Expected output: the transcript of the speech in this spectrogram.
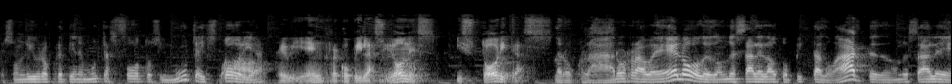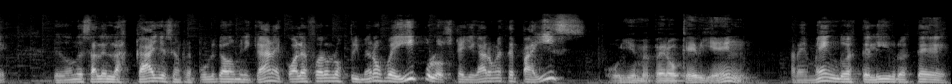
es un libro que tiene muchas fotos y mucha historia. qué bien, recopilaciones históricas. Pero claro, Ravelo, ¿de dónde sale la autopista Duarte? ¿De dónde sale de dónde salen las calles en República Dominicana y cuáles fueron los primeros vehículos que llegaron a este país? Óyeme, pero qué bien. Tremendo este libro, este,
